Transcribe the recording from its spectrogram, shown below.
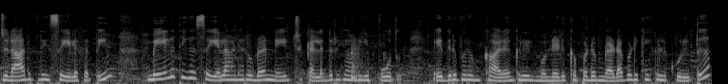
ஜனாதிபதி செயலகத்தின் மேலதிக செயலாளருடன் நேற்று கலந்துரையாடிய போது எதிர்வரும் காலங்களில் முன்னெடுக்கப்படும் நடவடிக்கைகள் குறித்து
